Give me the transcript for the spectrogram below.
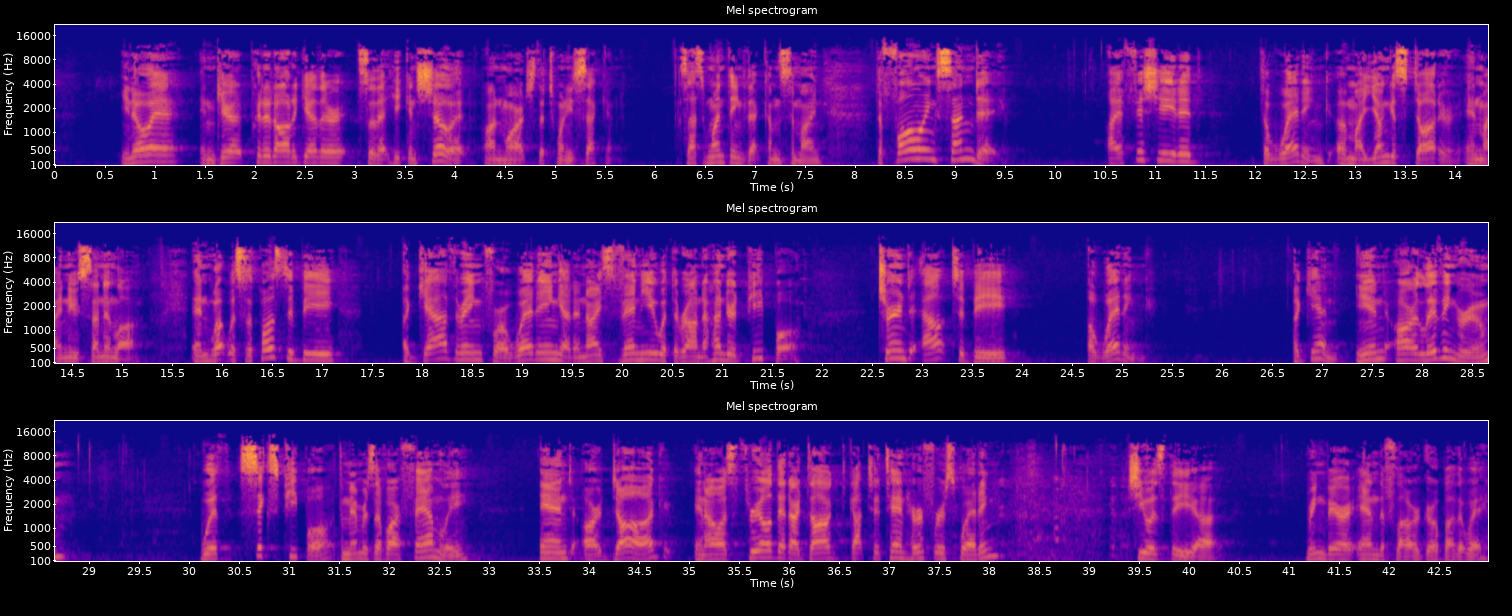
Inoue, and Garrett put it all together so that he can show it on March the 22nd. So that's one thing that comes to mind. The following Sunday, I officiated the wedding of my youngest daughter and my new son in law. And what was supposed to be a gathering for a wedding at a nice venue with around 100 people turned out to be a wedding. Again, in our living room with six people, the members of our family, and our dog. And I was thrilled that our dog got to attend her first wedding. She was the uh, ring bearer and the flower girl, by the way.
